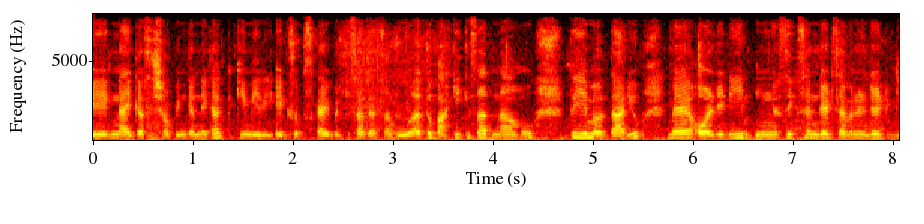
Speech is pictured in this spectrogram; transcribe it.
एक नायका से शॉपिंग करने का, क्योंकि मेरी एक सब्सक्राइबर के साथ ऐसा हुआ तो बाकी के साथ ना हो। तो ये मैं बता रही हूँ, मैं already six hundred seven hundred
